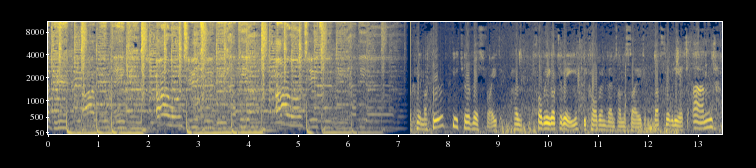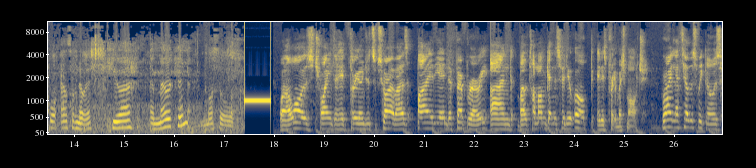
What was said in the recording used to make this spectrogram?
Okay, my favourite feature of this, right, has probably got to be the carbon vents on the side. That's literally it. And what else I've noticed, pure American muscle. Well, I was trying to hit 300 subscribers by the end of February, and by the time I'm getting this video up, it is pretty much March. Right, let's see how this week goes.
